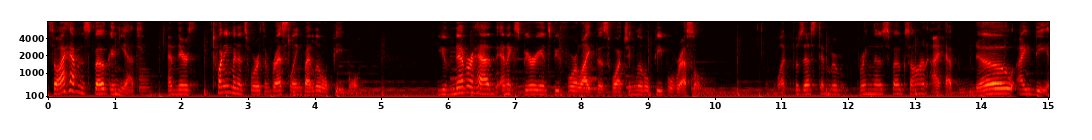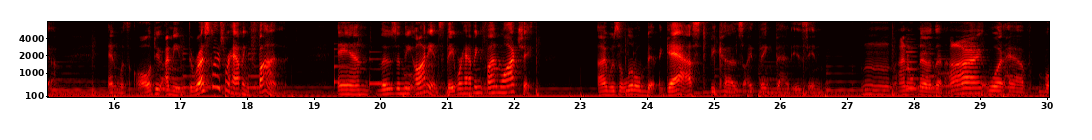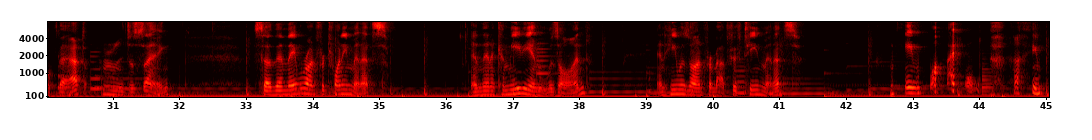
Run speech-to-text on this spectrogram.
So I haven't spoken yet, and there's 20 minutes worth of wrestling by little people. You've never had an experience before like this watching little people wrestle. What possessed him to bring those folks on? I have no idea. And with all due, I mean, the wrestlers were having fun. And those in the audience, they were having fun watching. I was a little bit aghast because I think that is in. Mm, I don't know that I would have booked that. Mm, just saying. So then they were on for 20 minutes. And then a comedian was on. And he was on for about 15 minutes. Meanwhile, I'm,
